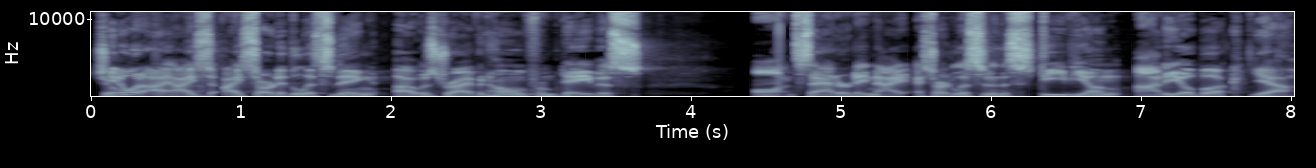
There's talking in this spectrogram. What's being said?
Joe you know what? I, I, I started listening. I was driving home from Davis on Saturday night. I started listening to the Steve Young audiobook. yeah.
